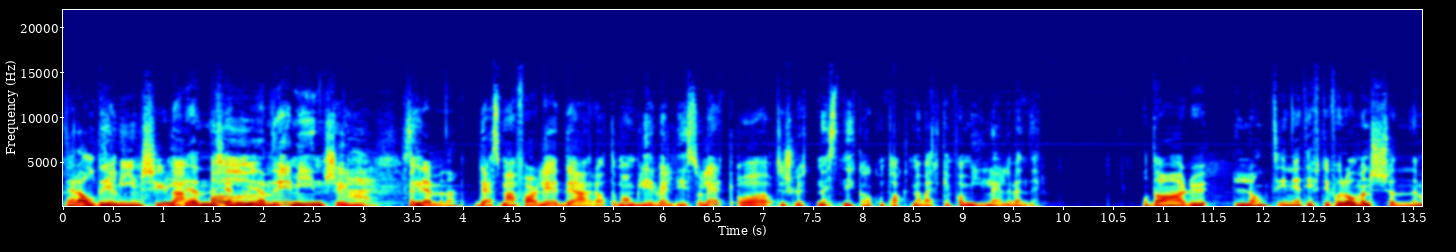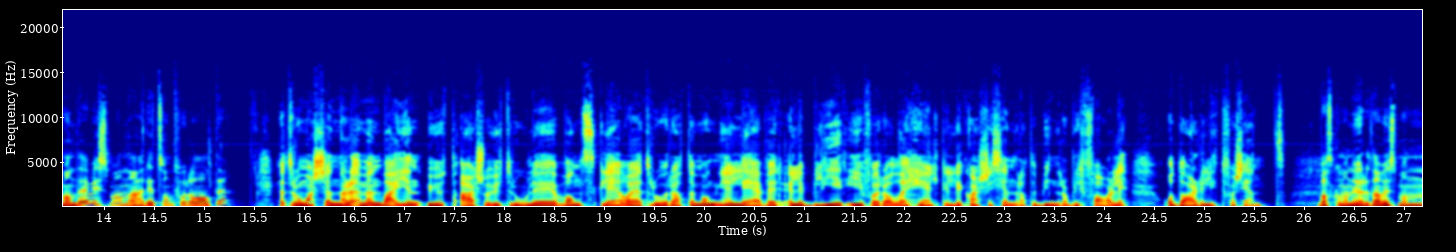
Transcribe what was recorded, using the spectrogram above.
Det er aldri Til- min skyld, Det er den kjenner vi igjen. aldri min skyld. Men Skremmende. det som er farlig, det er at man blir veldig isolert, og til slutt nesten ikke har kontakt med verken familie eller venner. Og da er du langt inn i et giftig forhold. Men skjønner man det hvis man er i et sånt forhold alltid? Jeg tror man skjønner det, men veien ut er så utrolig vanskelig, og jeg tror at mange lever eller blir i forholdet helt til de kanskje kjenner at det begynner å bli farlig, og da er det litt for sent. Hva skal man gjøre da, hvis man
